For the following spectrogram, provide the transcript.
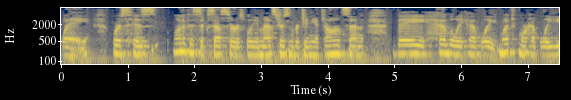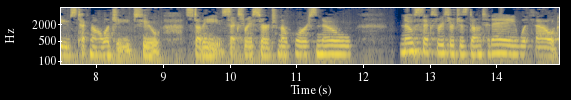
way. Whereas his one of his successors, William Masters and Virginia Johnson, they heavily, heavily, much more heavily use technology to study sex research, and of course, no no sex research is done today without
